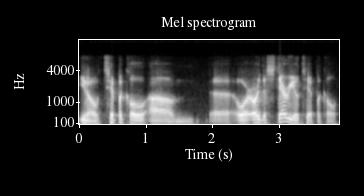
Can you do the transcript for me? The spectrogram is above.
you know, typical um, uh, or or the stereotypical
